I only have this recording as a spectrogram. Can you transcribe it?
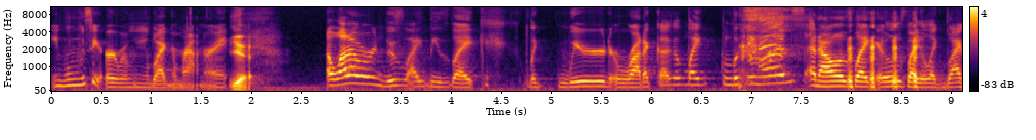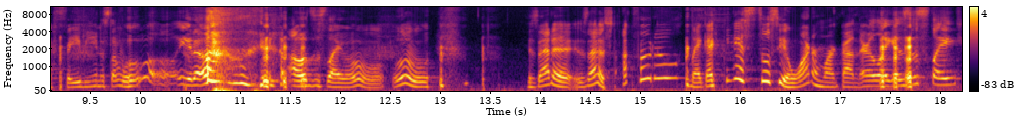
when we say urban, we mean black and brown, right? yeah, a lot of them were just like these like like weird erotica like looking ones. And i was like it was like like black fabian and stuff. You know? I was just like oh is that a is that a stock photo? Like i think i still see a watermark on there. Like is this like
